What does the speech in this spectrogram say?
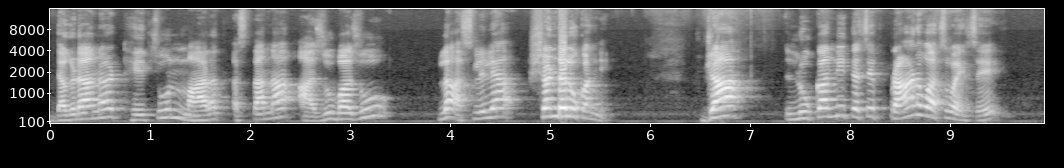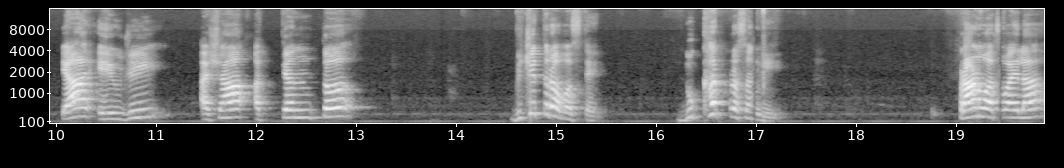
दगडानं ठेचून मारत असताना आजूबाजूला असलेल्या शंड लोकांनी ज्या लोकांनी त्याचे प्राण वाचवायचे त्याऐवजी अशा अत्यंत विचित्र अवस्थेत दुःखद प्रसंगी प्राण वाचवायला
